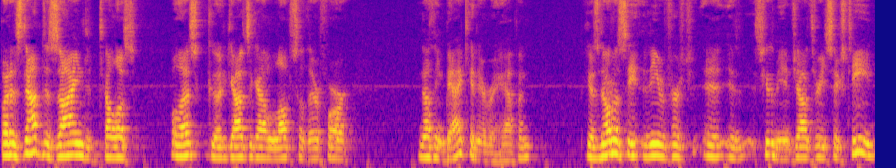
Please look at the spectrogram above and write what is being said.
But it's not designed to tell us, well, that's good. God's a God of love, so therefore nothing bad can ever happen. Because notice the, even first, uh, uh, excuse me, in John three sixteen,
